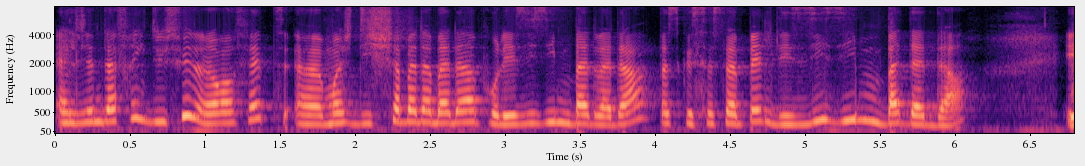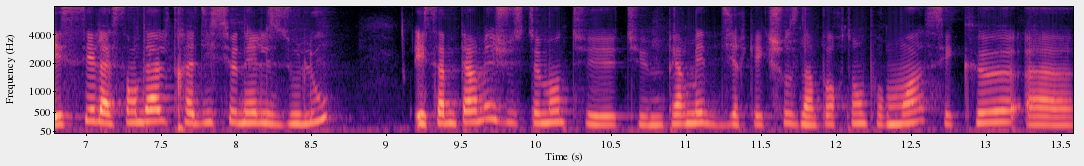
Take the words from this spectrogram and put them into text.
elles viennent d'Afrique du Sud. Alors en fait, euh, moi je dis Shabadabada pour les Zizim Badada parce que ça s'appelle des Zizim Badada et c'est la sandale traditionnelle zoulou. Et ça me permet justement, tu, tu me permets de dire quelque chose d'important pour moi, c'est que euh,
